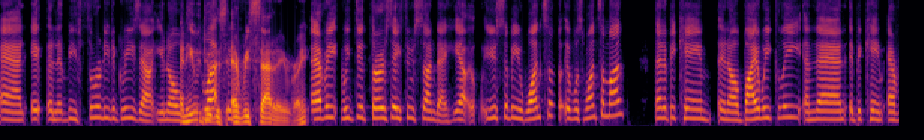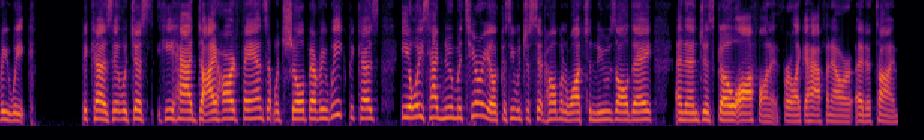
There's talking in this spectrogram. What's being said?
And it and it'd be 30 degrees out, you know. And he would do this every Saturday, right? Every we did Thursday through Sunday. Yeah, it used to be once it was once a month, then it became, you know, bi-weekly and then it became every week because it would just he had diehard fans that would show up every week because he always had new material because he would just sit home and watch the news all day and then just go off on it for like a half an hour at a time.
